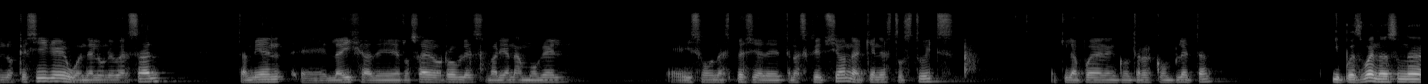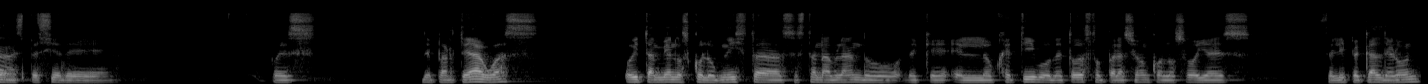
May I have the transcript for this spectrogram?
lo que sigue o en el Universal. También eh, la hija de Rosario Robles, Mariana Moguel, eh, hizo una especie de transcripción aquí en estos tweets. Aquí la pueden encontrar completa. Y pues bueno, es una especie de, pues, de parteaguas Hoy también los columnistas están hablando de que el objetivo de toda esta operación con los Oya es Felipe Calderón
